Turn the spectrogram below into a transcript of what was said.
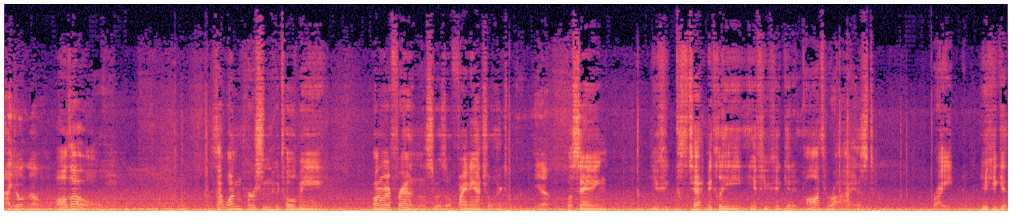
I don't know. Although, that one person who told me, one of my friends who is a financial expert, Yeah. was saying you could technically, if you could get it authorized, right, you could get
